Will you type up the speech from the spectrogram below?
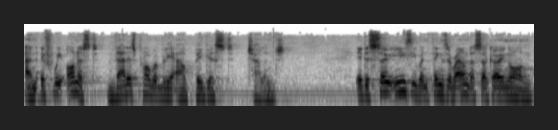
And if we're honest, that is probably our biggest challenge. It is so easy when things around us are going on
